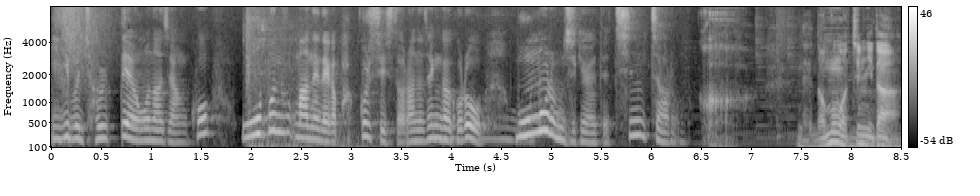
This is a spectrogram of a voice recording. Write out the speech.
이 기분 절대 영원하지 않고 5분 만에 내가 바꿀 수 있어 라는 생각으로 몸을 움직여야 돼. 진짜로. 네, 너무 멋집니다.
